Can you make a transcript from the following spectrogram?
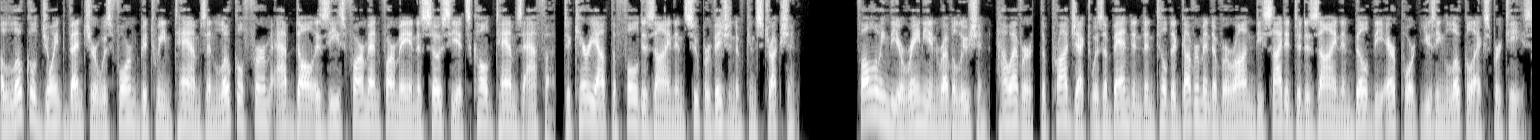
A local joint venture was formed between TAMS and local firm Abdal Aziz Farmanfarmaian and Associates called TAMS AFA, to carry out the full design and supervision of construction. Following the Iranian Revolution, however, the project was abandoned until the government of Iran decided to design and build the airport using local expertise.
